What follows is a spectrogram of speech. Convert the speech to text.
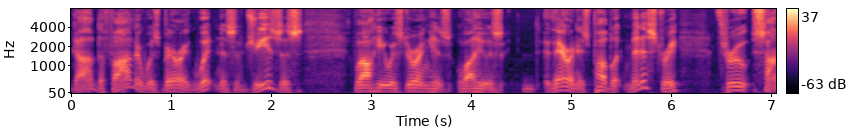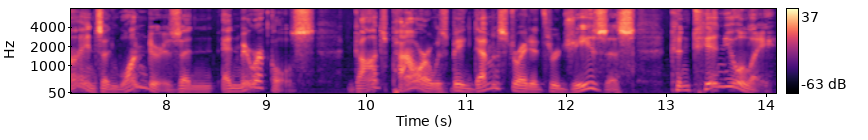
God the Father was bearing witness of Jesus while he was during his while he was there in his public ministry through signs and wonders and, and miracles. God's power was being demonstrated through Jesus continually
